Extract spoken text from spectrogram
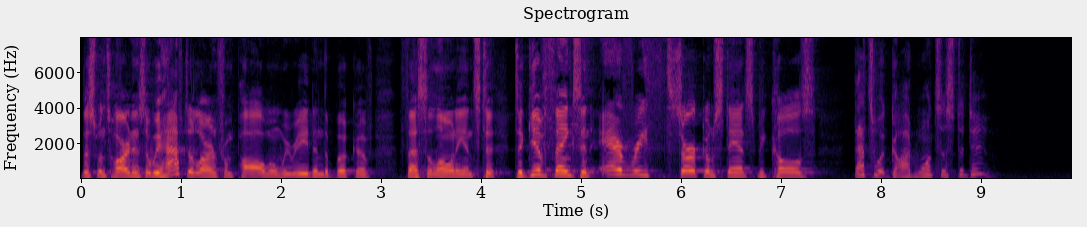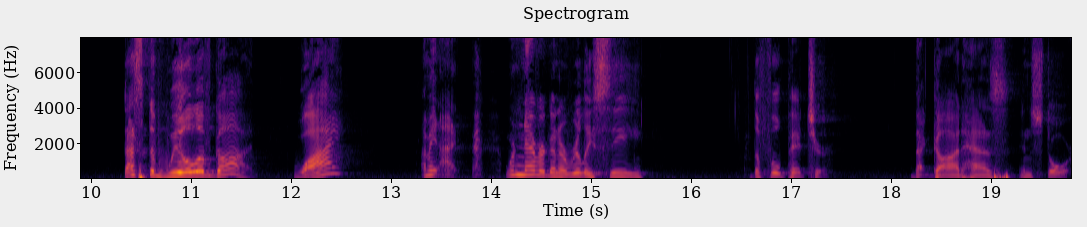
This one's hard, and so we have to learn from Paul when we read in the book of Thessalonians to, to give thanks in every circumstance because that's what God wants us to do. That's the will of God. Why? I mean, I, we're never going to really see the full picture that God has in store.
